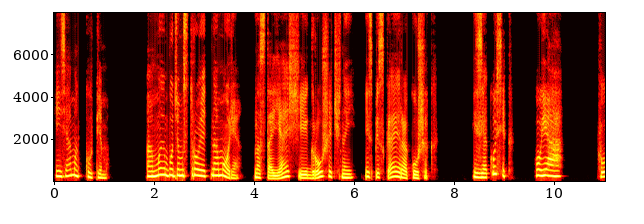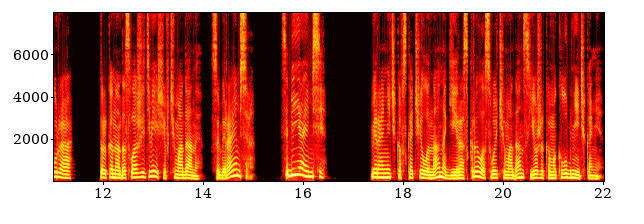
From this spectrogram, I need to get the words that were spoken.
И зямок купим. А мы будем строить на море. Настоящий, игрушечный, из песка и ракушек. Из якусик? Уя! Ура! Только надо сложить вещи в чемоданы. Собираемся? Собияемся. Вероничка вскочила на ноги и раскрыла свой чемодан с ежиком и клубничками.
